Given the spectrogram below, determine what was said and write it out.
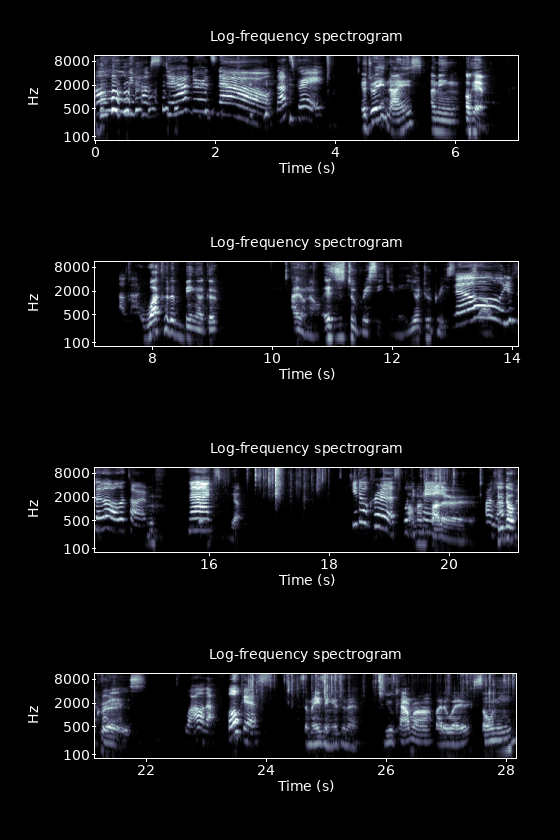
Oh, we have standards now. That's great. It's really nice. I mean, okay, Oh god. what could have been a good? I don't know. It's just too greasy, Jimmy. You're too greasy. No, you say that all the time. Next. Yep. Keto Krisp So, with the almond cake. butter. I love Keto almond butter. Wow, that focus. It's amazing, isn't it? New camera, by the way. Sony.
